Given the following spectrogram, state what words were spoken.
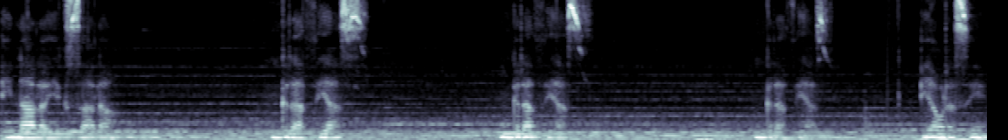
Inhala y exhala. Gracias. Gracias. Gracias. Y ahora sí,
